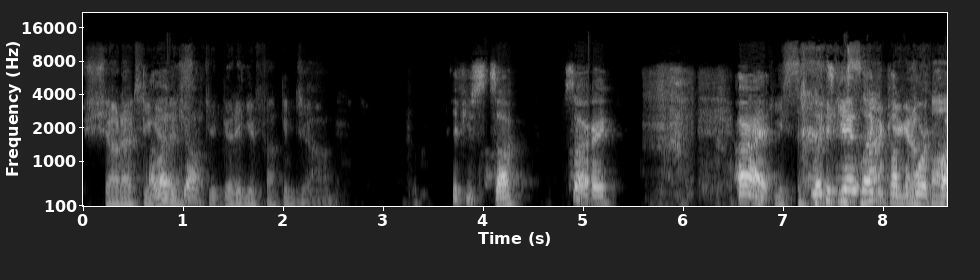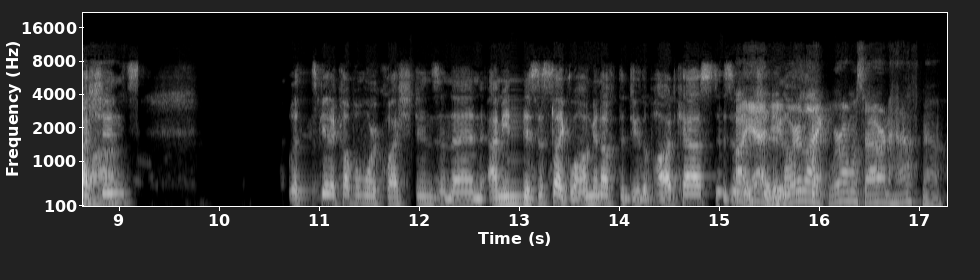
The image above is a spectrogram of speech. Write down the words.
Shout out to you I like guys y'all. if you're good at your fucking job. If you suck, sorry. All right, suck- let's get like a couple more fall off. questions. Let's get a couple more questions, and then I mean, is this like long enough to do the podcast? Is it Oh yeah, dude. enough? We're like we're almost an hour and a half now.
